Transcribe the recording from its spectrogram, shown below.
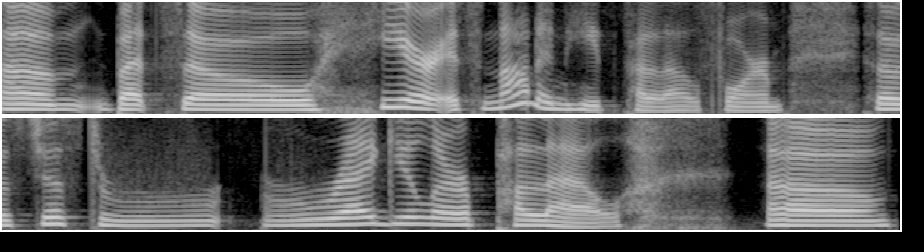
Um, but so here it's not in hitpalel form, so it's just r- regular Palel. Um,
